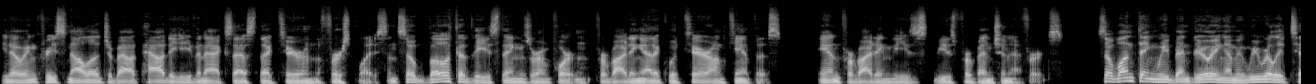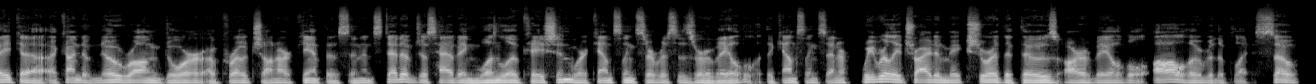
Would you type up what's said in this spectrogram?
you know, increase knowledge about how to even access that care in the first place. And so both of these things are important, providing adequate care on campus and providing these, these prevention efforts. So one thing we've been doing, I mean, we really take a, a, kind of no wrong door approach on our campus. And instead of just having one location where counseling services are available at the counseling center, we really try to make sure that those are available all over the place. So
